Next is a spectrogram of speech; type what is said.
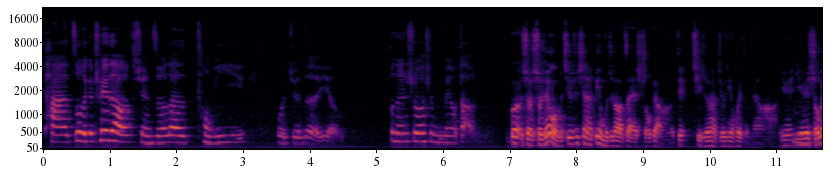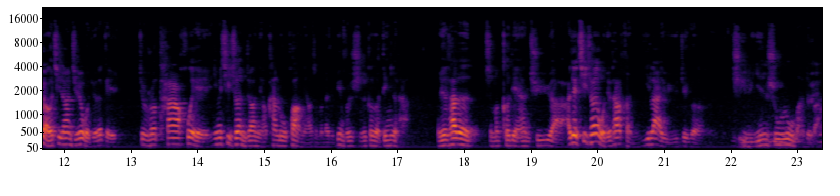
他做了一个 trade off，选择了统一，我觉得也不能说是没有道理。不，首首先我们其实现在并不知道在手表和电汽车上究竟会怎么样哈，因为因为手表和汽车上，其实我觉得给就是说它会，因为汽车你知道你要看路况，你要什么的，你并不是时时刻刻盯着它。我觉得它的什么可点按区域啊，而且汽车我觉得它很依赖于这个语音输入嘛，对吧？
